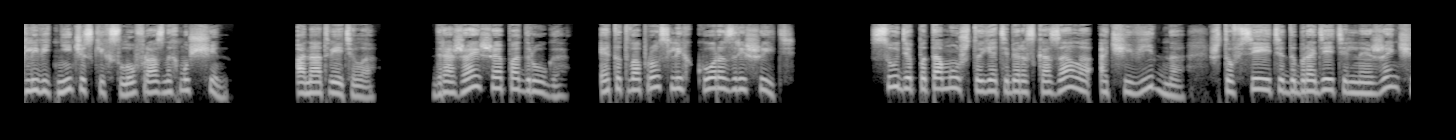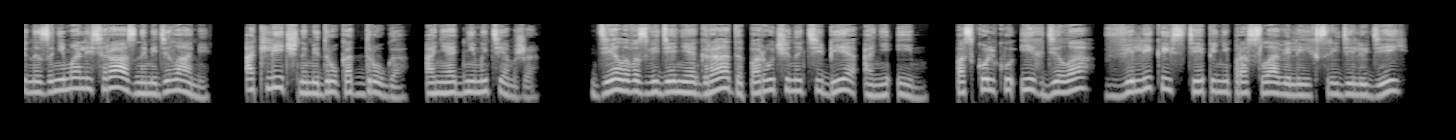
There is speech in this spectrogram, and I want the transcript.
клеветнических слов разных мужчин. Она ответила, «Дрожайшая подруга, этот вопрос легко разрешить. Судя по тому, что я тебе рассказала, очевидно, что все эти добродетельные женщины занимались разными делами, отличными друг от друга, а не одним и тем же. Дело возведения града поручено тебе, а не им, поскольку их дела в великой степени прославили их среди людей,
